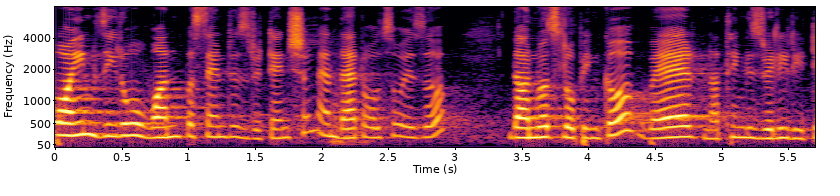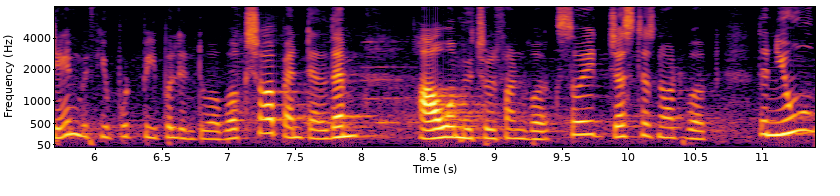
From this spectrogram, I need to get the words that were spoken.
0.01% is retention, and that also is a downward sloping curve where nothing is really retained if you put people into a workshop and tell them how a mutual fund works. So it just has not worked. The new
